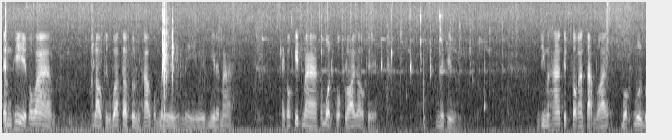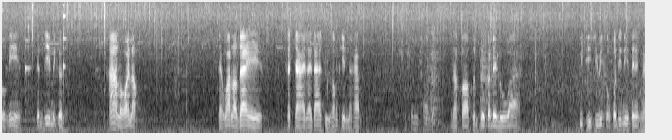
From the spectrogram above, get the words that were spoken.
เต็มที่เพราะว่าเราถือว่าสนับสนุนเขาผมไม่ไม่ไม่มีอะไรมาก ให้เขาคิดมาทั้งหมดหกร้อยก็โอเค ไม่ถึง จริงๆห้าสิบสองอันสามร้อยบวกนู่นบวกนี่เต็มที่ไม่เกินห้าร้อยหรอก แต่ว่าเราได้กระจายรายได้สู่ท้องถิ่นนะครับ แล้วก็เพื่อนๆก็ได้รู้ว่า วิถีชีวิตของคนที่นี่เป็นยังไง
